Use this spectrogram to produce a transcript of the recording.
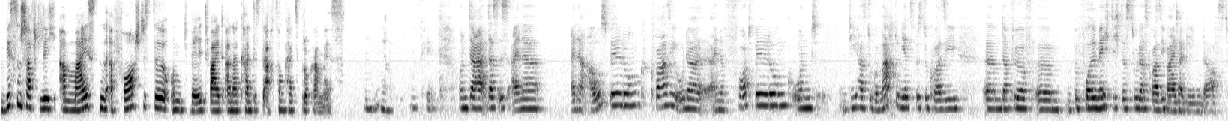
wissenschaftlich am meisten erforschteste und weltweit anerkannteste Achtsamkeitsprogramm ist. Mhm. Ja. Okay. Und da, das ist eine, eine Ausbildung quasi oder eine Fortbildung und die hast du gemacht und jetzt bist du quasi ähm, dafür ähm, bevollmächtigt, dass du das quasi weitergeben darfst.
